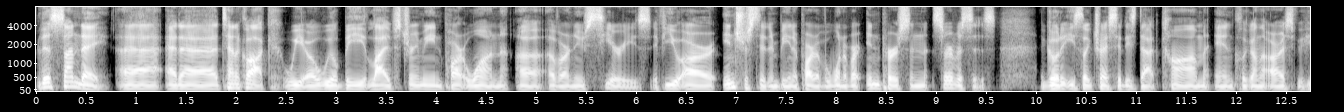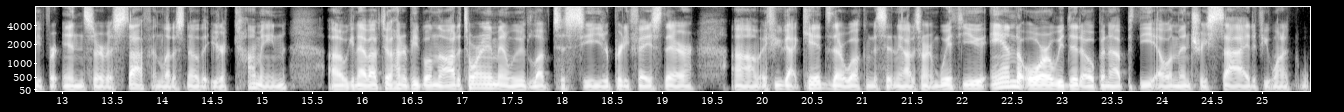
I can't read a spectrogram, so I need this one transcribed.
this Sunday uh, at uh, 10 o'clock, we uh, will be live streaming part one uh, of our new series. If you are interested in being a part of one of our in person services, go to eastlaketricities.com and click on the RSVP for in service stuff and let us know that you're coming. Uh, we can have up to 100 people in the auditorium, and we would love to see your pretty face there. Um, if you've got kids, they're welcome to sit in the auditorium with you. And or we did open up the elementary side if you want to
